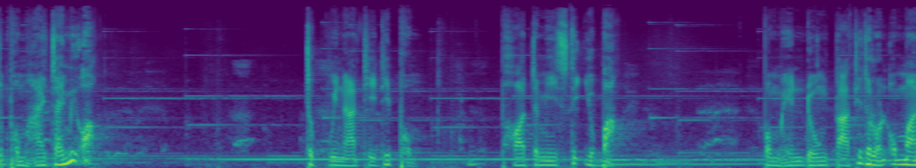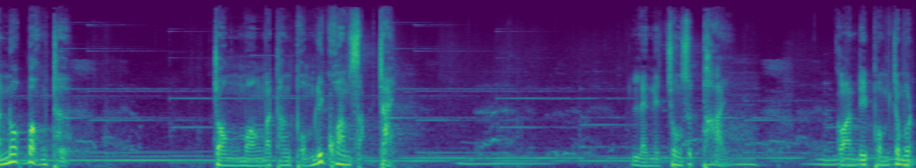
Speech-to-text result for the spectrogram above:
จนผมหายใจไม่ออก ทุกวินาทีที่ผม พอจะมีสติอยู่บ้าง ผมเห็นดวงตาที่ถลนออกมานอกบ้องเธอ จ้องมองมาทางผมด้วยความสะใจ และในช่วงสุดท้าย ก่อนที่ผมจะหมด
